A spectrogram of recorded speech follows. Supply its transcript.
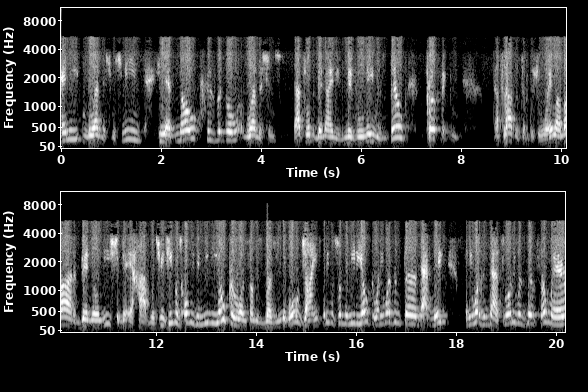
any blemish, which means he had no physical blemishes. That's what Benayim means. Mivune was built perfectly. That's not the interpretation. Which means he was only the mediocre one from his brothers. They were all giants, but he was from the mediocre one. He wasn't uh, that big, and he wasn't that small. He was uh, somewhere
